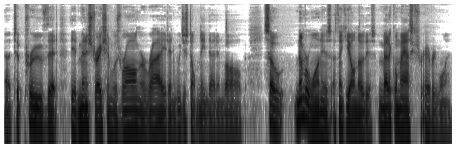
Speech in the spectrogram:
uh, to prove that the administration was wrong or right, and we just don't need that involved. So, number one is I think you all know this medical masks for everyone.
